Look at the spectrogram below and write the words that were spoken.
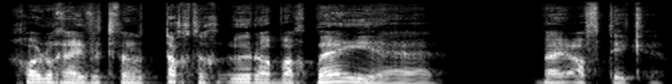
gewoon nog even 280 euro mag bij, bij aftikken.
